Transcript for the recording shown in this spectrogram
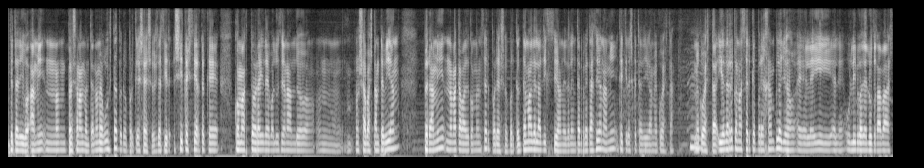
yo te digo, a mí no- personalmente no me gusta, pero porque es eso, es decir, sí que es cierto que como actor ha ido evolucionando, mm, o sea, bastante bien, pero a mí no me acaba de convencer por eso, porque el tema de la dicción y de la interpretación, a mí, ¿qué quieres que te diga? Me cuesta. Me Mm. cuesta. Y he de reconocer que, por ejemplo, yo eh, leí el- un libro de Luz Gabás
